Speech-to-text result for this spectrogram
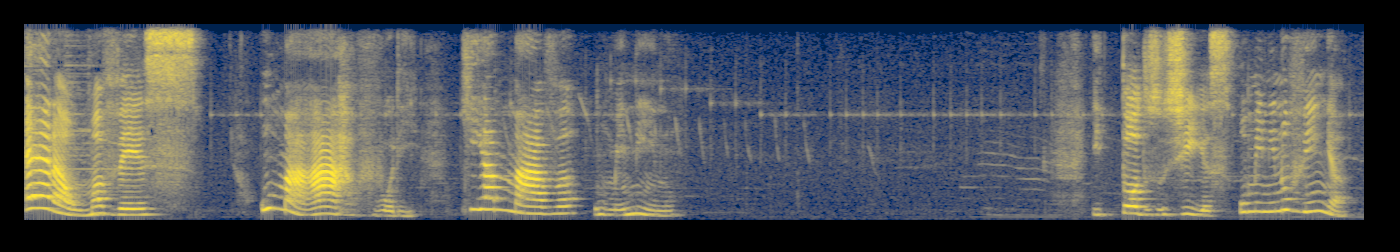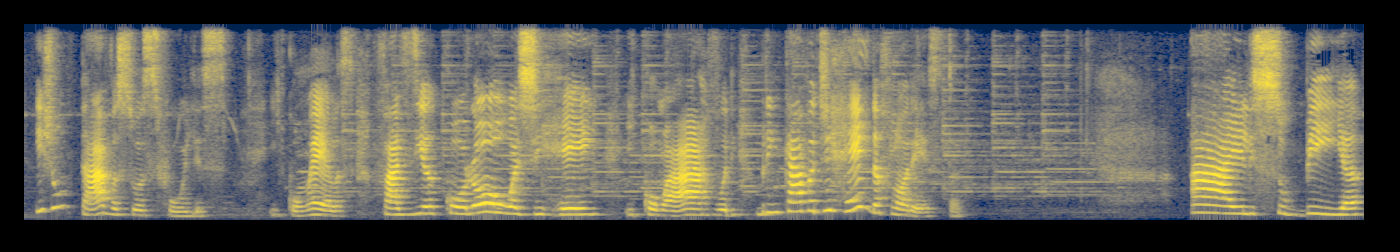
Era uma vez uma árvore que amava um menino. E todos os dias o menino vinha e juntava suas folhas, e com elas fazia coroas de rei, e com a árvore brincava de rei da floresta. Ah, ele subia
